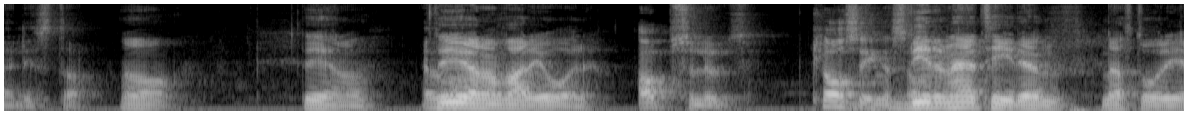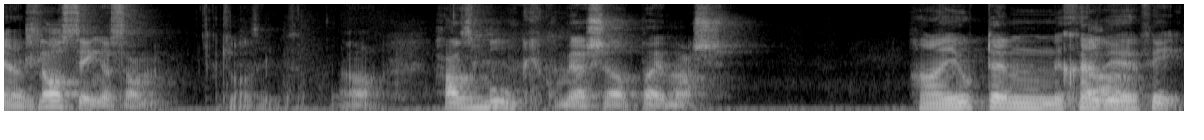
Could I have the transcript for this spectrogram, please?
eh, lista. Ja, det gör han. Det Ja. gör han varje år. Absolut. Klas Ingesson. Vid den här tiden nästa år igen. Klas Ingesson. Klas Ingesson. Ja. Hans bok kommer jag köpa i mars. Har han gjort en självbiografi?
